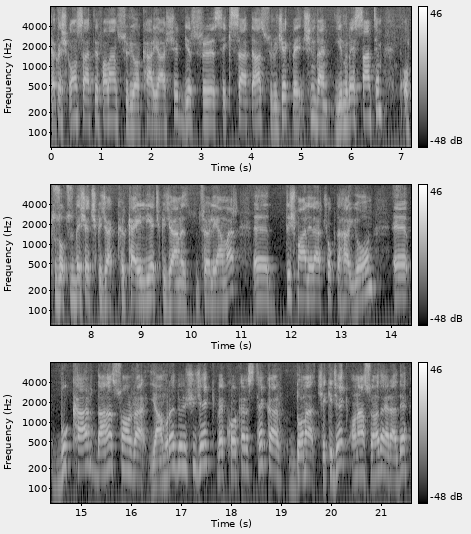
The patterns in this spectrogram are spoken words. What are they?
Yaklaşık 10 saattir falan sürüyor kar yağışı. Bir e, 8 saat daha sürecek ve şimdiden 25 santim 30-35'e çıkacak, 40'a 50'ye çıkacağını söyleyen var. E, dış mahalleler çok daha yoğun. E, bu kar daha sonra yağmura dönüşecek ve korkarız tekrar dona çekecek. Ondan sonra da herhalde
